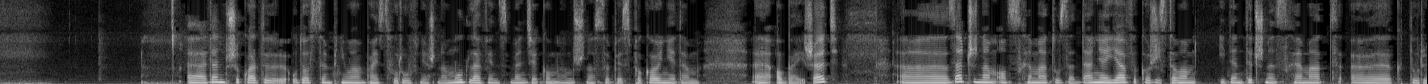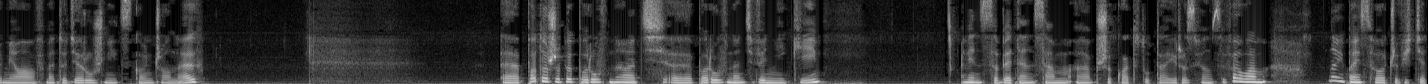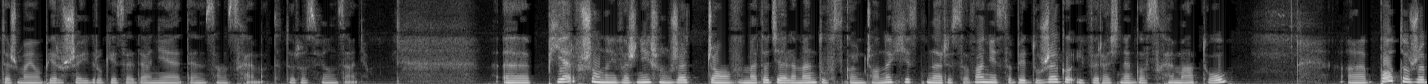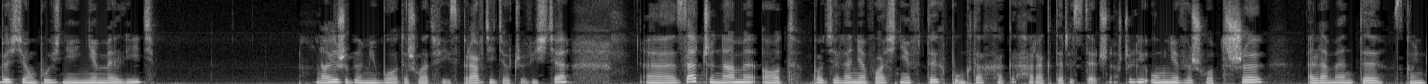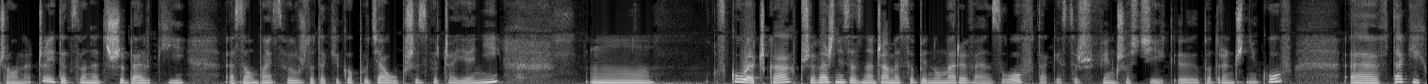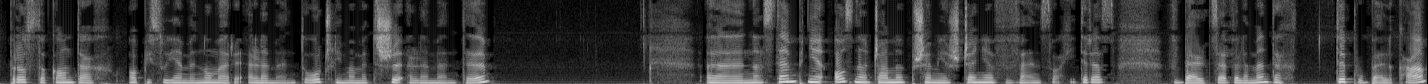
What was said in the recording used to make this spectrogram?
E, Ten przykład y, udostępniłam Państwu również na Moodle, więc będzie go można sobie spokojnie tam e, obejrzeć. E, Zaczynam od schematu zadania. Ja wykorzystałam identyczny schemat, e, który miałam w metodzie różnic skończonych. E, Po to, żeby porównać, e, porównać wyniki, więc sobie ten sam e, przykład tutaj rozwiązywałam. No i Państwo oczywiście też mają pierwsze i drugie zadanie, ten sam schemat do rozwiązania. E, Pierwszą, najważniejszą rzeczą w metodzie elementów skończonych jest narysowanie sobie dużego i wyraźnego schematu, e, po to, żeby się później nie mylić. No i żeby mi było też łatwiej sprawdzić, oczywiście, e, zaczynamy od podzielenia właśnie w tych punktach cha- charakterystycznych, czyli u mnie wyszło trzy elementy skończone, czyli tak zwane trzy belki. E, Są Państwo już do takiego podziału przyzwyczajeni. Mm, W kółeczkach przeważnie zaznaczamy sobie numery węzłów, tak jest też w większości y, podręczników. E, W takich prostokątach opisujemy numery elementu, czyli mamy trzy elementy. E, Następnie oznaczamy przemieszczenia w węzłach. I teraz w belce, w elementach typu belka,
